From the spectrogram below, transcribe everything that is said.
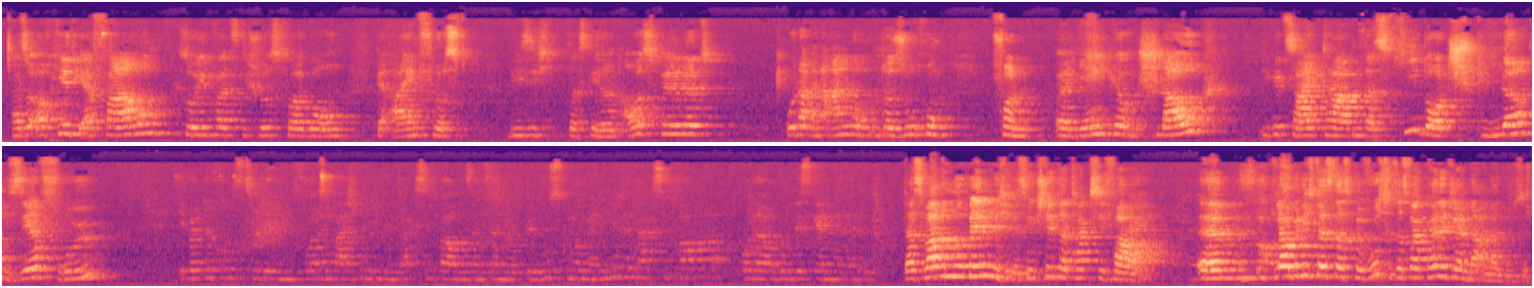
Also auch hier die Erfahrung, so jedenfalls die Schlussfolgerung, beeinflusst, wie sich das Gehirn ausbildet. Oder eine andere Untersuchung von äh, Jenke und Schlauk, die gezeigt haben, dass Keyboard-Spieler, die sehr früh. Ich wollte kurz zu dem vorigen Beispiel mit den Taxifahrern, sind dann nur bewusst nur männliche Taxifahrer oder wurde das generell? Das waren nur männliche, deswegen steht da Taxifahrer. Ähm, ich glaube nicht, dass das bewusst ist, das war keine Gender-Analyse.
